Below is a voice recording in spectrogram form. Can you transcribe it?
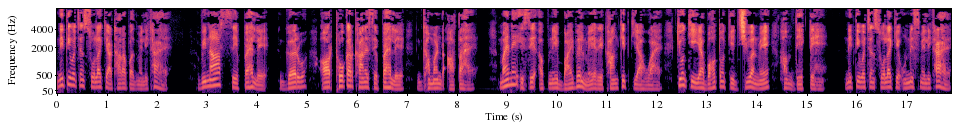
नीति वचन सोलह के अठारह पद में लिखा है, विनाश से पहले गर्व और ठोकर खाने से पहले घमंड आता है। मैंने इसे अपने बाइबल में रेखांकित किया हुआ है, क्योंकि यह बहुतों के जीवन में हम देखते हैं। नीति वचन सोलह के उन्नीस में लिखा है,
